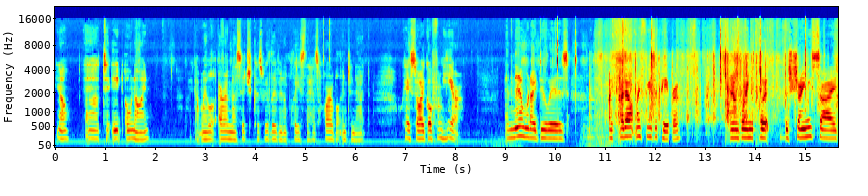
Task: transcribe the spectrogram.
you know uh, to 809. I got my little error message because we live in a place that has horrible internet. Okay so I go from here and then what I do is I cut out my freezer paper and I'm going to put the shiny side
